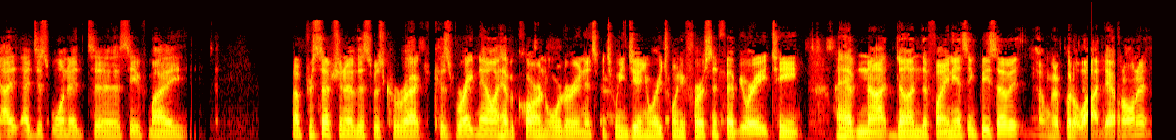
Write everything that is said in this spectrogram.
I, I just wanted to see if my uh, perception of this was correct because right now I have a car in order and it's between January 21st and February 18th. I have not done the financing piece of it. I'm going to put a lot down on it.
